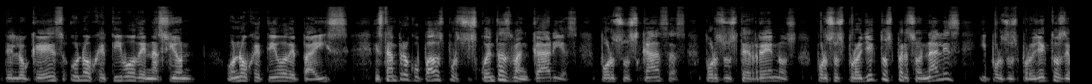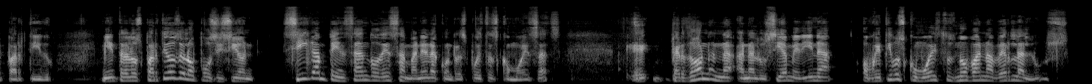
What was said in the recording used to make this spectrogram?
de lo que es un objetivo de nación un objetivo de país. Están preocupados por sus cuentas bancarias, por sus casas, por sus terrenos, por sus proyectos personales y por sus proyectos de partido. Mientras los partidos de la oposición sigan pensando de esa manera con respuestas como esas, eh, perdón, Ana, Lucía Medina, objetivos como estos no van a ver la luz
